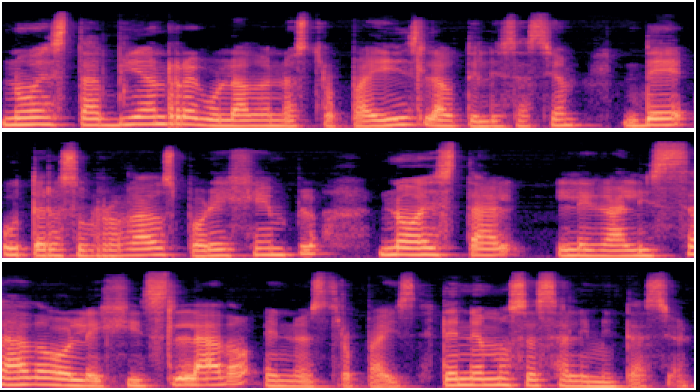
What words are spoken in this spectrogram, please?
no está bien regulado en nuestro país. La utilización de úteros subrogados, por ejemplo, no está legalizado o legislado en nuestro país. Tenemos esa limitación.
